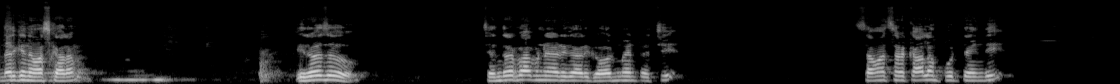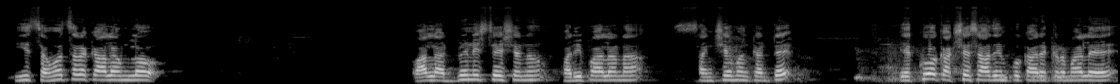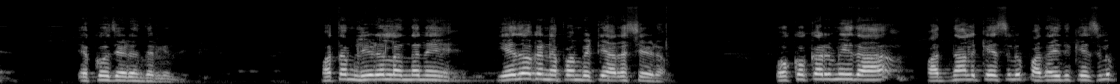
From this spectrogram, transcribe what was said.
అందరికీ నమస్కారం. ఈరోజు చంద్రబాబు నాయుడు గారి గవర్నమెంట్ వచ్చి సంవత్సర కాలం పూర్తయింది. ఈ సంవత్సర కాలంలో వాళ్ళ అడ్మినిస్ట్రేషను పరిపాలన సంక్షేమం కంటే ఎక్కువ కక్ష సాధింపు కార్యక్రమాలే ఎక్కువ చేయడం జరిగింది. మొత్తం లీడర్లందరినీ ఏదో ఒక నెప్పం పెట్టి అరెస్ట్ చేయడం. ఒక్కొక్కరి మీద పద్నాలుగు కేసులు పదహైదు కేసులు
